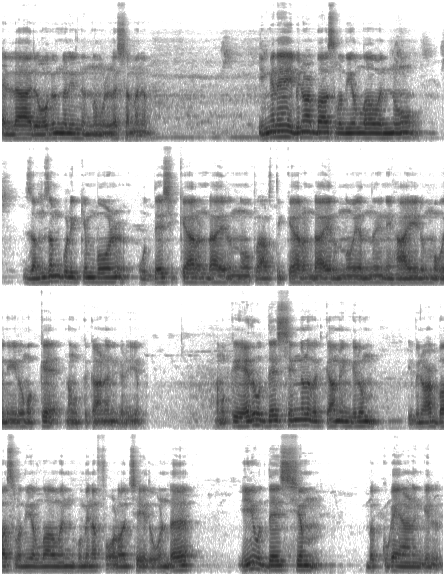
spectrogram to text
എല്ലാ രോഗങ്ങളിൽ നിന്നുമുള്ള ശമനം ഇങ്ങനെ ഇബിനു അബ്ബാസ് റളിയല്ലാഹു അൻഹു സംസം കുടിക്കുമ്പോൾ ഉദ്ദേശിക്കാറുണ്ടായിരുന്നു പ്രാർത്ഥിക്കാറുണ്ടായിരുന്നു എന്ന് നിഹായിലും മോഹിനിയിലുമൊക്കെ നമുക്ക് കാണാൻ കഴിയും. നമുക്ക് ഏത് ഉദ്ദേശ്യങ്ങൾ വെക്കാമെങ്കിലും ഇബിനു അബ്ബാസ് റതി അള്ളാഹുവിനെ ഫോളോ ചെയ്തുകൊണ്ട് ഈ ഉദ്ദേശ്യം വെക്കുകയാണെങ്കിൽ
